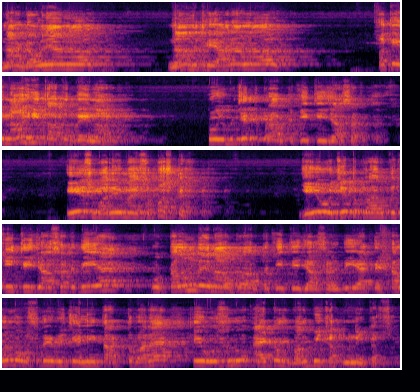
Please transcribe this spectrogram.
ਨਾ ਡੌਲਿਆਂ ਨਾਲ, ਨਾ ਹਥਿਆਰਾਂ ਨਾਲ ਅਤੇ ਨਾ ਹੀ ਤਾਕਤ ਦੇ ਨਾਲ ਕੋਈ ਜਿੱਤ ਪ੍ਰਾਪਤ ਕੀਤੀ ਜਾ ਸਕਦੀ ਇਸ ਬਾਰੇ ਮੈਂ ਸਪਸ਼ਟ ਜੇ ਉਹ ਜਿੱਤ ਪ੍ਰਾਪਤ ਕੀਤੀ ਜਾ ਸਕਦੀ ਹੈ, ਉਹ ਕਲਮ ਦੇ ਨਾਲ ਪ੍ਰਾਪਤ ਕੀਤੀ ਜਾ ਸਕਦੀ ਹੈ ਤੇ ਕਲਮ ਉਸ ਦੇ ਵਿੱਚ ਇੰਨੀ ਤਾਕਤਵਰ ਹੈ ਕਿ ਉਸ ਨੂੰ ਐਟਮ ਬੰਬ ਵੀ ਖਤਮ ਨਹੀਂ ਕਰ ਸਕਦਾ।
